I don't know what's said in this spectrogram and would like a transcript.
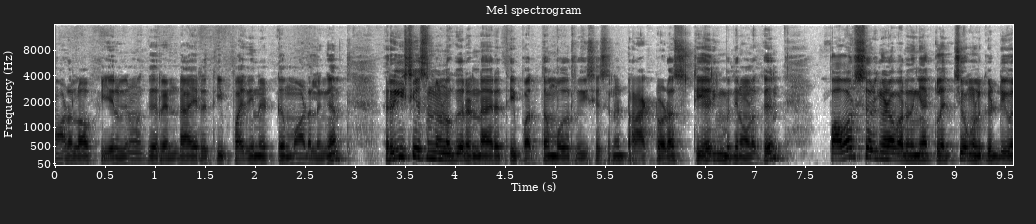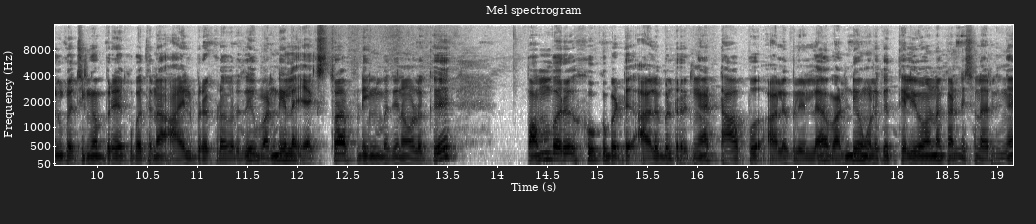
மாடல் ஆஃப் இயர் நமக்கு ரெண்டாயிரத்தி பதினெட்டு மாடலுங்க ரிஜிஸ்ட்ரேஷன் உங்களுக்கு ரெண்டாயிரத்தி பத்தொம்போது ரிஜிஸ்ட்ரேஷன் டிராக்டரோட ஸ்டேரிங் பார்த்தீங்கன்னா உங்களுக்கு பவர் ஸ்டேரிங்கோட வருதுங்க. கிளச்சு உங்களுக்கு டியூவல் கிளச்சுங்க பிரேக் பார்த்தீங்கன்னா ஆயில் பிரேக்கோட வருது. வண்டியில் எக்ஸ்ட்ரா ஃபிட்டிங் பார்த்தீங்கன்னா உங்களுக்கு பம்பரு ஹூக்கு பெட்டு அவைலபிள் இருக்குங்க. டாப்பு அவைலபிள் இல்லை. வண்டி உங்களுக்கு தெளிவான கண்டிஷனில் இருக்குங்க.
